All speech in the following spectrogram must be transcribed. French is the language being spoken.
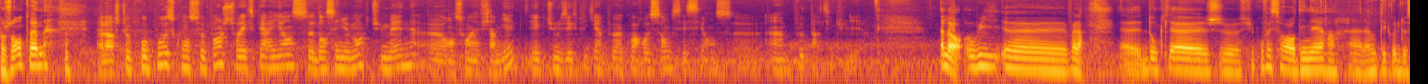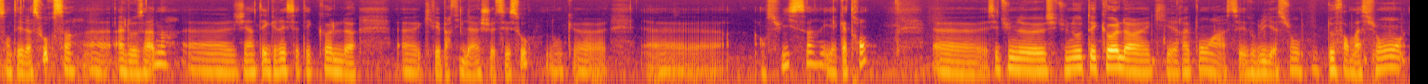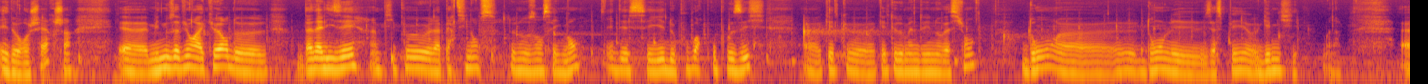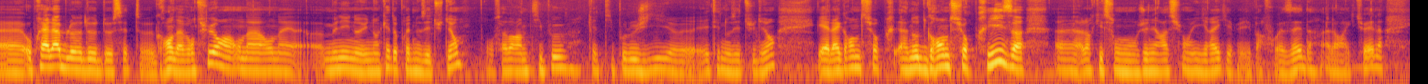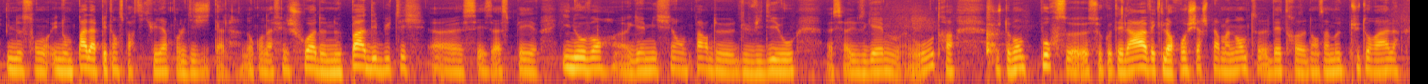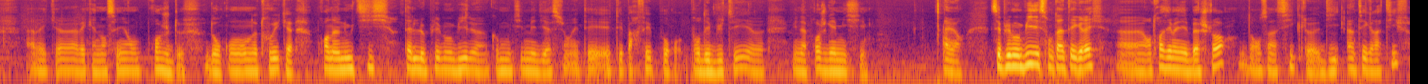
Bonjour Antoine. Alors je te propose qu'on se penche sur l'expérience d'enseignement que tu mènes euh, en soins infirmiers et que tu nous expliques un peu à quoi ressemblent ces séances euh, un peu particulières. Alors oui, euh, voilà. donc là, je suis professeur ordinaire à la Haute École de Santé La Source à Lausanne. J'ai intégré cette école qui fait partie de la HESSO, donc en Suisse, il y a 4 ans. Euh, c'est une, une, haute école hein, qui répond à ses obligations de formation et de recherche, euh, mais nous avions à cœur d'analyser un petit peu la pertinence de nos enseignements et d'essayer de pouvoir proposer euh, quelques, quelques domaines d'innovation dont, dont les aspects gamifiés. Euh, au préalable de, cette grande aventure, on a, mené une, enquête auprès de nos étudiants pour savoir un petit peu quelle typologie euh, étaient nos étudiants. Et à, la grande à notre grande surprise, euh, alors qu'ils sont génération Y et, parfois Z à l'heure actuelle, ils n'ont pas d'appétence particulière pour le digital. Donc on a fait le choix de ne pas débuter ces aspects innovants, gamifiants par du vidéo, serious game ou autre, justement pour ce, côté-là, avec leur recherche permanente d'être dans un mode tutoral avec, avec un enseignant proche d'eux. Donc on a trouvé que prendre un outil tel le Playmobil comme outil de médiation était, était parfait pour, pour débuter euh, une approche gamifiée. Alors, ces Playmobil sont intégrés euh, en troisième année de bachelor dans un cycle dit intégratif,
